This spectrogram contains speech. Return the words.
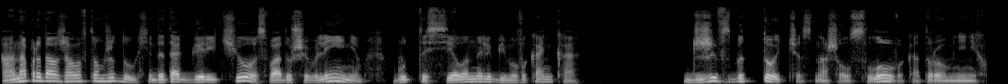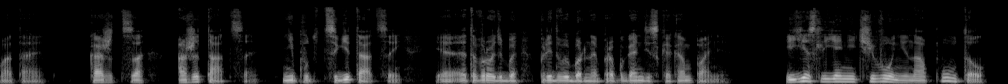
А она продолжала в том же духе, да так горячо, с воодушевлением, будто села на любимого конька. Дживс бы тотчас нашел слово, которого мне не хватает. Кажется, ажитация, не путать с агитацией. Э, это вроде бы предвыборная пропагандистская кампания. И если я ничего не напутал,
